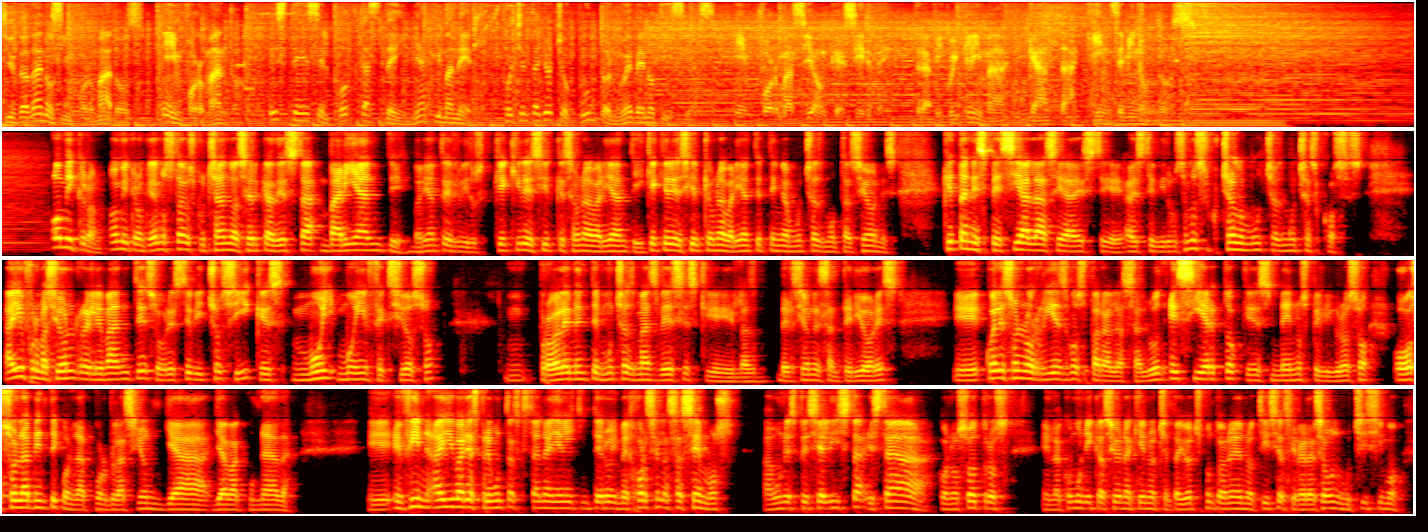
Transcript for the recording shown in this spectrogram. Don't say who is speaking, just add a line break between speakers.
Ciudadanos Informados, informando. Este es el podcast de Iñaki Manero, 88.9 Noticias. Información que sirve. Tráfico y clima cada 15 minutos.
Omicron, Omicron, que hemos estado escuchando acerca de esta variante, variante del virus. ¿Qué quiere decir que sea una variante? ¿Y qué quiere decir que una variante tenga muchas mutaciones? ¿Qué tan especial hace a este, a este virus? Hemos escuchado muchas, muchas cosas. Hay información relevante sobre este bicho, sí, que es muy, muy infeccioso, mm, probablemente muchas más veces que las versiones anteriores. Eh, ¿Cuáles son los riesgos para la salud? ¿Es cierto que es menos peligroso o solamente con la población ya, ya vacunada? Eh, en fin, hay varias preguntas que están ahí en el tintero y mejor se las hacemos a un especialista. Está con nosotros en la comunicación aquí en 88.9 Noticias y le agradecemos muchísimo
